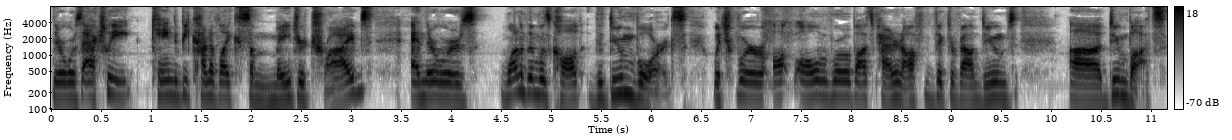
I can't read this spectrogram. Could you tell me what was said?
there was actually came to be kind of like some major tribes, and there was one of them was called the Doomborgs, which were all, all robots patterned off of Victor Von Doom's uh, Doombots.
